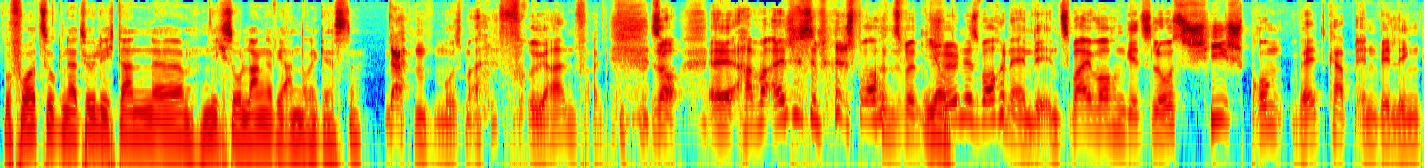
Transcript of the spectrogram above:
Bevorzugt natürlich dann äh, nicht so lange wie andere Gäste. Ja, muss man halt früher anfangen. So, äh, haben wir alles besprochen. Es wird ein jo. schönes Wochenende. In zwei Wochen geht's los. Skisprung Weltcup in Willingen.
